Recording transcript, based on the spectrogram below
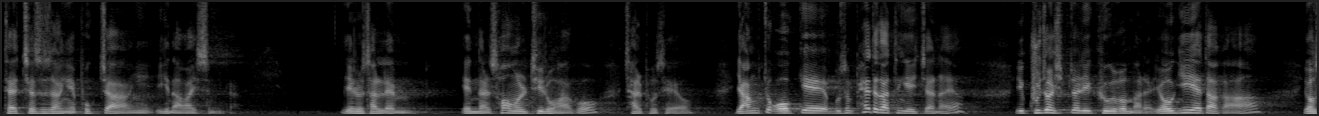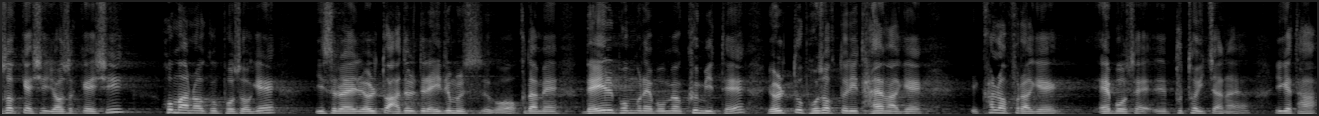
대제사장의 복장이 이게 나와 있습니다. 예루살렘 옛날 성을 뒤로 하고 잘 보세요. 양쪽 어깨에 무슨 패드 같은 게 있잖아요. 이 9절 10절이 그걸 말해요. 여기에다가 여섯 개씩 여섯 개씩 호마노 그 보석에 이스라엘 열두 아들들의 이름을 쓰고 그다음에 내일 본문에 보면 그 밑에 열두 보석들이 다양하게 컬러풀하게 에봇에 붙어 있잖아요. 이게 다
